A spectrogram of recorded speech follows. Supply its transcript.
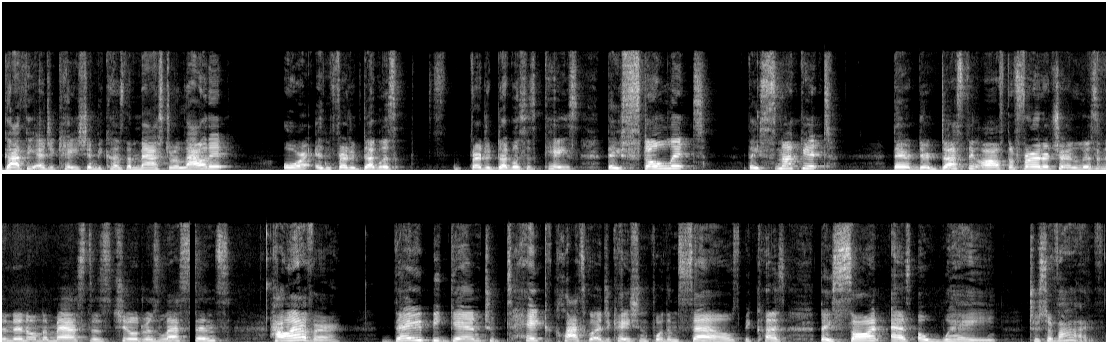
got the education because the master allowed it, or in Frederick Douglass Frederick Douglass's case, they stole it, they snuck it, they're they're dusting off the furniture and listening in on the master's children's lessons. However, they began to take classical education for themselves because they saw it as a way to survive.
